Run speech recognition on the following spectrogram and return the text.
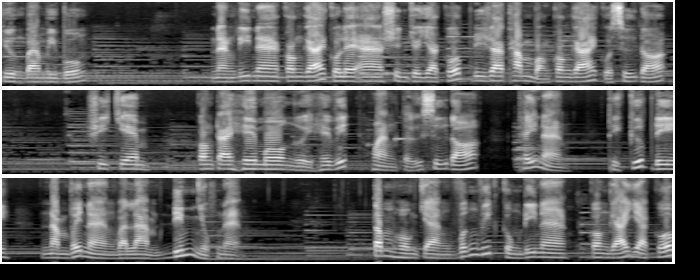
Chương 34 Nàng Dina, con gái của Lea, sinh cho Jacob đi ra thăm bọn con gái của xứ đó. Shichem con trai Hemo người Hevit, hoàng tử xứ đó, thấy nàng thì cướp đi, nằm với nàng và làm điếm nhục nàng. Tâm hồn chàng vấn vít cùng Dina, con gái Jacob,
